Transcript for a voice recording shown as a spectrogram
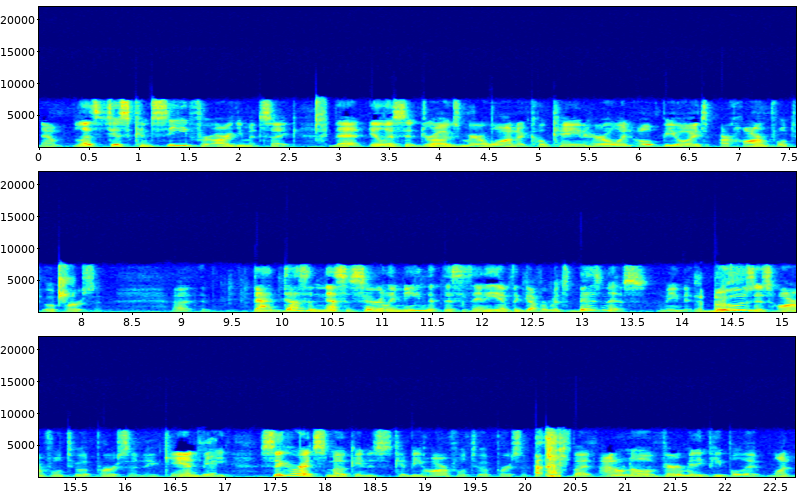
Now, let's just concede for argument's sake that illicit drugs, marijuana, cocaine, heroin, opioids are harmful to a person. Uh, that doesn't necessarily mean that this is any of the government's business. I mean, booze is harmful to a person. It can be. Cigarette smoking is, can be harmful to a person. But I don't know of very many people that want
